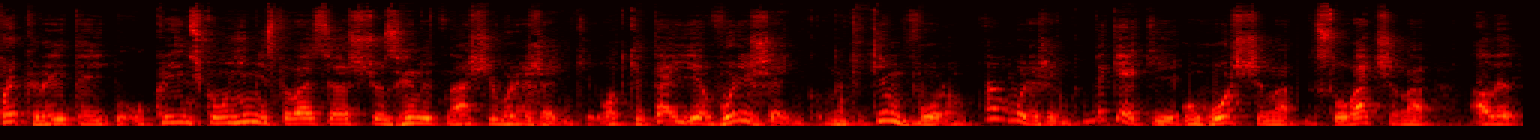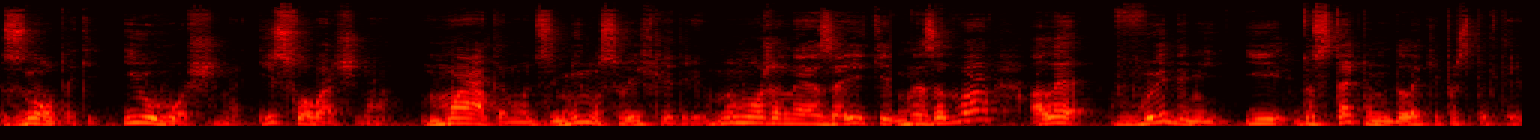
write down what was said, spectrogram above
прикритий в українському гімні співається, що згинуть наші воріженьки. От Китай є воріженьком, не таким ворогом, а воріженьком, такі як і Угорщина, Словаччина, але знов таки і Угорщина, і Словаччина матимуть зміну своїх лідерів. Ну може не за рік, і не за два, але в видимій і достатньо недалекій перспективі.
